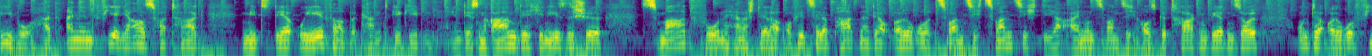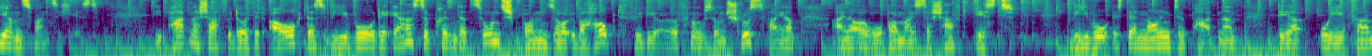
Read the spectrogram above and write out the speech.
Vivo hat einen Vierjahresvertrag mit der UEFA bekannt gegeben, in dessen Rahmen der chinesische Smartphone-Hersteller offizieller Partner der Euro 2020, die ja 21 ausgetragen werden soll, und der Euro 24 ist. Die Partnerschaft bedeutet auch, dass Vivo der erste Präsentationssponsor überhaupt für die Eröffnungs- und Schlussfeier einer Europameisterschaft ist. Vivo ist der neunte Partner der UEFA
